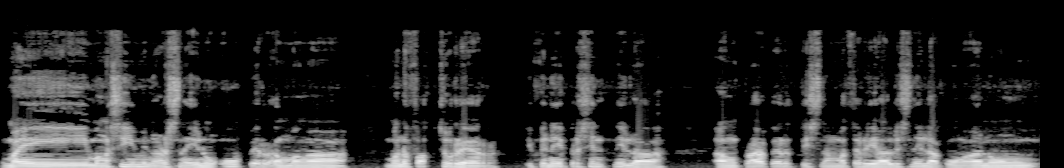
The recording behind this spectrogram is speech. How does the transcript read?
May mga seminars na ino-offer ang mga manufacturer, ipinapresent nila ang properties ng materials nila kung anong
